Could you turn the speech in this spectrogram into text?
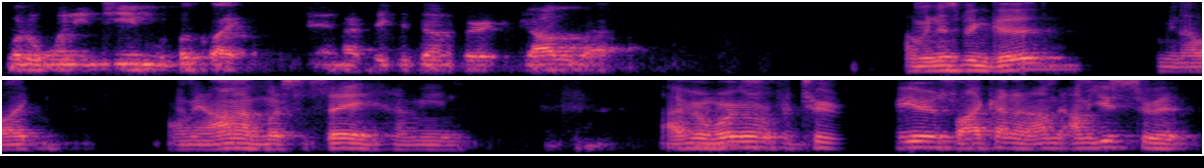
what a winning team would look like. And I think they've done a very good job of that. I mean, it's been good. I mean, I like. I mean, I don't have much to say. I mean, I've been working with for two years, so I kind of I'm, I'm used to it.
